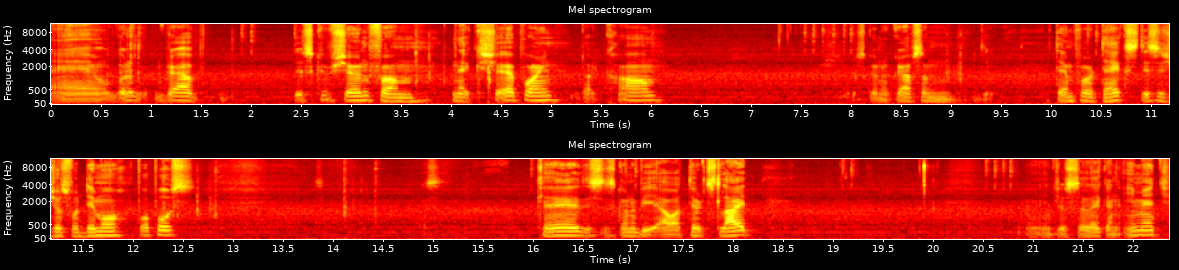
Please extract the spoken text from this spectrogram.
And we're gonna grab description from nextsharepoint.com just gonna grab some temporal text. This is just for demo purpose okay this is gonna be our third slide. And just select an image.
